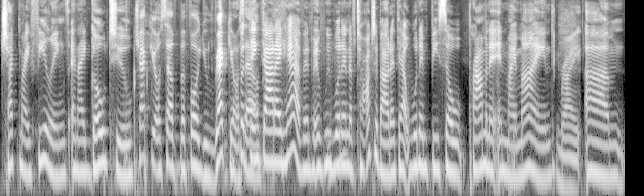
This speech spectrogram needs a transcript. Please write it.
check my feelings and I go to Check yourself before you wreck yourself. but thank God I have. And if we wouldn't have talked about it, that wouldn't be so prominent in my mind. Right. um,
